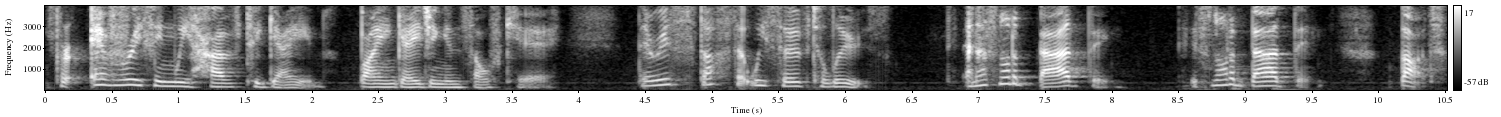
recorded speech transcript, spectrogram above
for everything we have to gain by engaging in self care, there is stuff that we serve to lose. And that's not a bad thing. It's not a bad thing but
